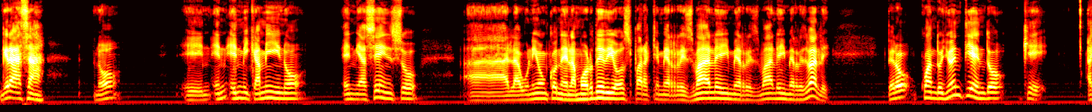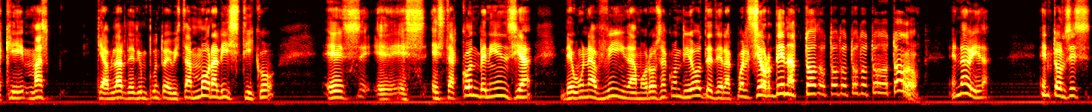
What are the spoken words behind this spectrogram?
grasa, ¿no? En, mi camino, en mi ascenso a la unión con el amor de Dios para que me resbale y me resbale y me resbale. Pero cuando yo entiendo que aquí más que hablar desde un punto de vista moralístico, es, es, esta conveniencia de una vida amorosa con Dios desde la cual se ordena todo, todo, todo, todo, todo en la vida. Entonces,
